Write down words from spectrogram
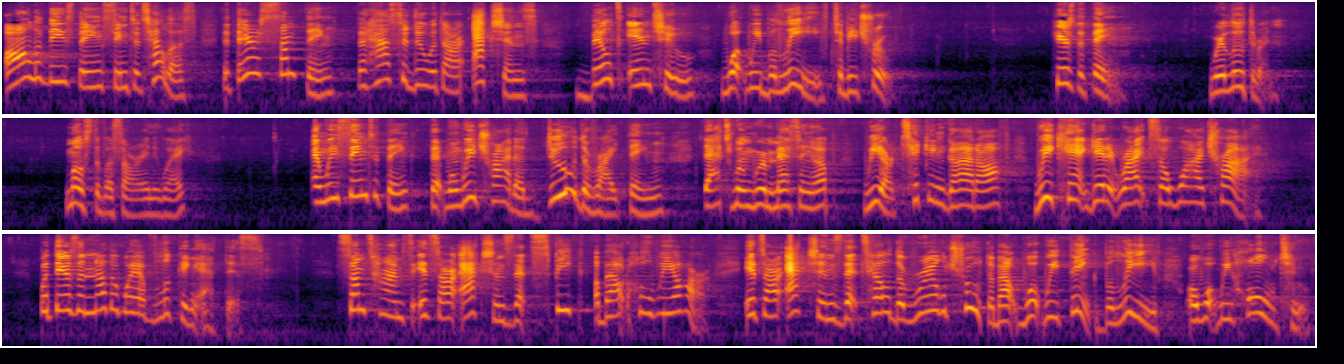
All of these things seem to tell us that there's something that has to do with our actions built into what we believe to be true. Here's the thing we're Lutheran. Most of us are, anyway. And we seem to think that when we try to do the right thing, that's when we're messing up. We are ticking God off. We can't get it right, so why try? But there's another way of looking at this. Sometimes it's our actions that speak about who we are. It's our actions that tell the real truth about what we think, believe, or what we hold to.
